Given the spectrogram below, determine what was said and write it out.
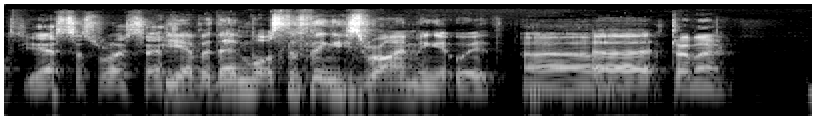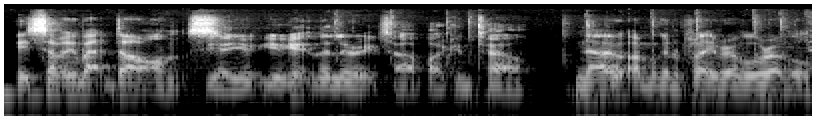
Hard. Yes, that's what I said. Yeah, but then what's the thing he's rhyming it with? I don't know. it's something about dance. Yeah, you, you're getting the lyrics up. I can tell. No, I'm going to play Rebel Rebel.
